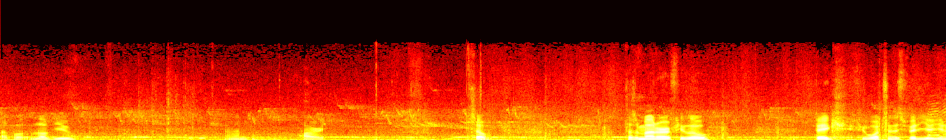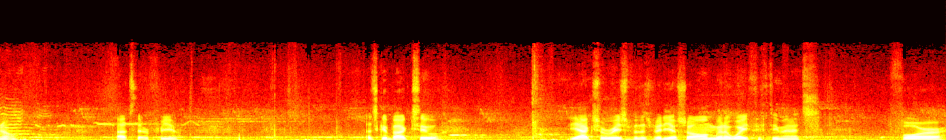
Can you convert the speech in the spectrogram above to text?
I put love you. And then Harry. So, doesn't matter if you're little, big, if you're watching this video, you know, that's there for you. Let's get back to the actual reason for this video. So I'm gonna wait 15 minutes for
